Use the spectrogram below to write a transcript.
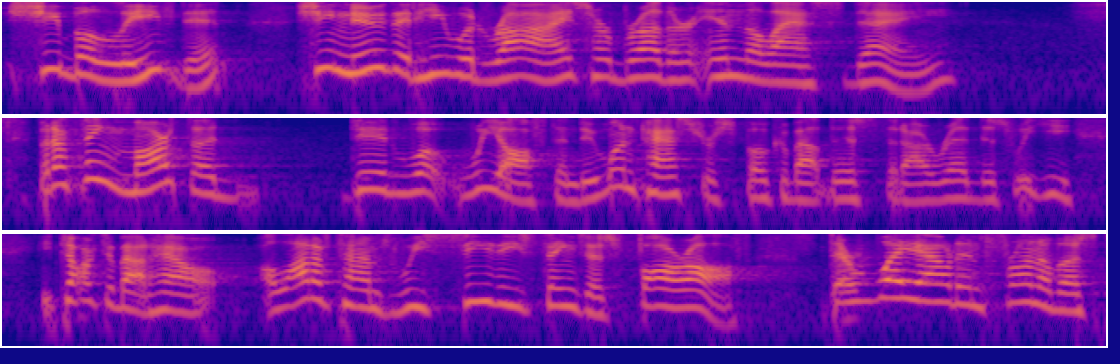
She believed it. She knew that he would rise, her brother, in the last day. But I think Martha did what we often do. One pastor spoke about this that I read this week. He, he talked about how a lot of times we see these things as far off. They're way out in front of us.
